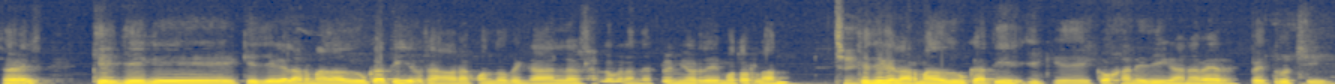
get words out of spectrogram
¿sabes? Que llegue, que llegue la armada Ducati, o sea, ahora cuando vengan los, los grandes premios de Motorland, que llegue la armada Ducati y que cojan y digan, a ver, Petrucci,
